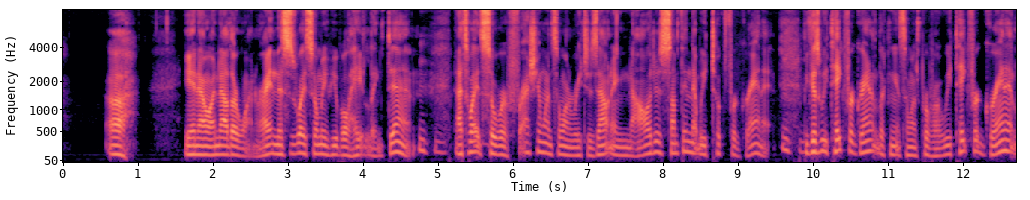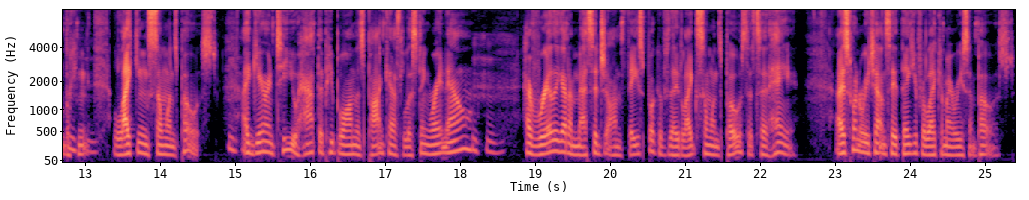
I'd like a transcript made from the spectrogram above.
uh, you know, another one, right? And this is why so many people hate LinkedIn. mm-hmm, That's why it's so refreshing when someone reaches out and acknowledges something that we took for granted. mm-hmm, Because we take for granted looking at someone's profile. We take for granted looking liking someone's post. I guarantee you half the people on this podcast listening right now mm-hmm, have rarely got a message on Facebook if they like someone's post that said, "Hey, I just want to reach out and say thank you for liking my recent post."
